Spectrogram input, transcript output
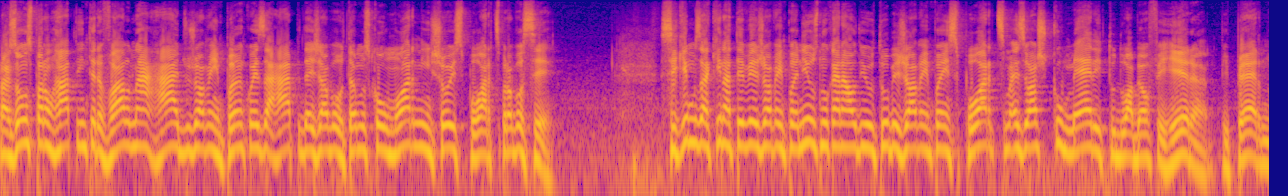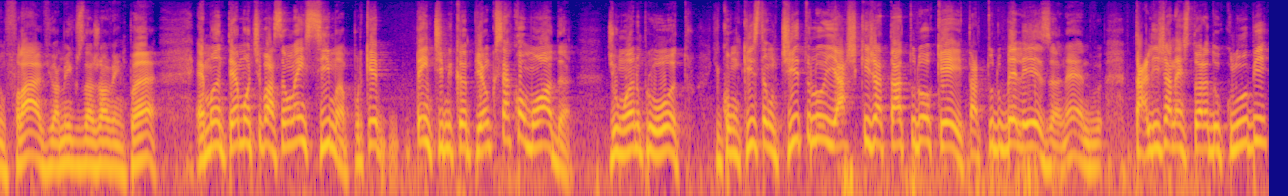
Nós vamos para um rápido intervalo na Rádio Jovem Pan, coisa rápida, e já voltamos com o Morning Show Esportes para você. Seguimos aqui na TV Jovem Pan News, no canal do YouTube Jovem Pan Esportes, mas eu acho que o mérito do Abel Ferreira, Piperno, Flávio, amigos da Jovem Pan, é manter a motivação lá em cima, porque tem time campeão que se acomoda de um ano para o outro, que conquista um título e acha que já tá tudo ok, tá tudo beleza, né? Tá ali já na história do clube,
